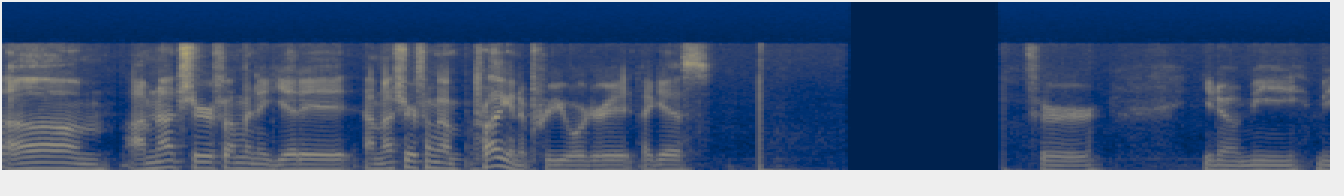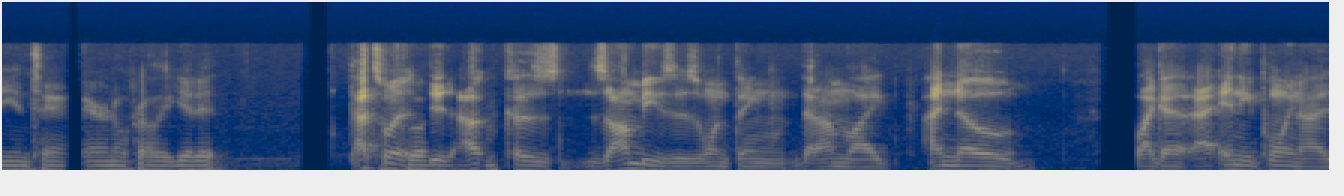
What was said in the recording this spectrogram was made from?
Um, I'm not sure if I'm gonna get it. I'm not sure if I'm. I'm probably gonna pre-order it. I guess. For, you know, me, me and Taryn will probably get it. That's what, dude. Because zombies is one thing that I'm like, I know, like at, at any point, I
